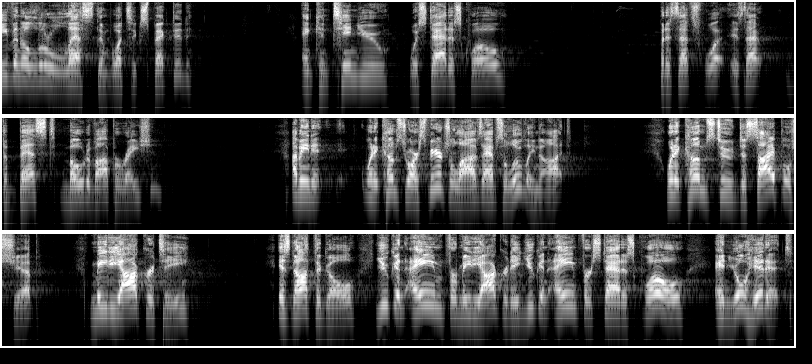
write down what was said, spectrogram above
even a little less than what's expected and continue with status quo but is, that's what, is that the best mode of operation? I mean, it, when it comes to our spiritual lives, absolutely not. When it comes to discipleship, mediocrity is not the goal. You can aim for mediocrity, you can aim for status quo, and you'll hit it.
